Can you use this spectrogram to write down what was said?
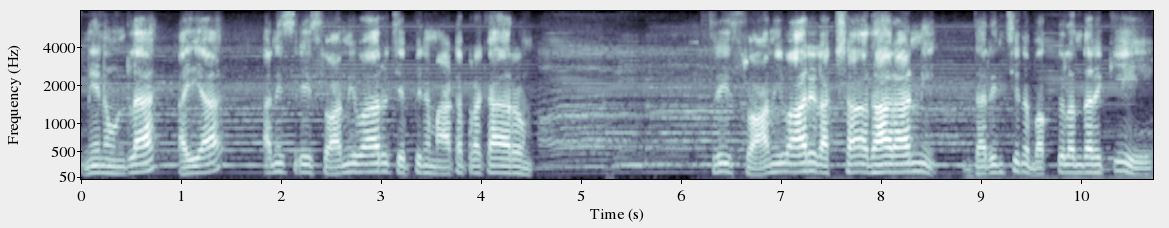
నేను ఉండ్లా? అయ్యా అని శ్రీ స్వామివారు చెప్పిన మాట ప్రకారం శ్రీ స్వామివారి రక్షాధారాన్ని ధరించిన భక్తులందరికీ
